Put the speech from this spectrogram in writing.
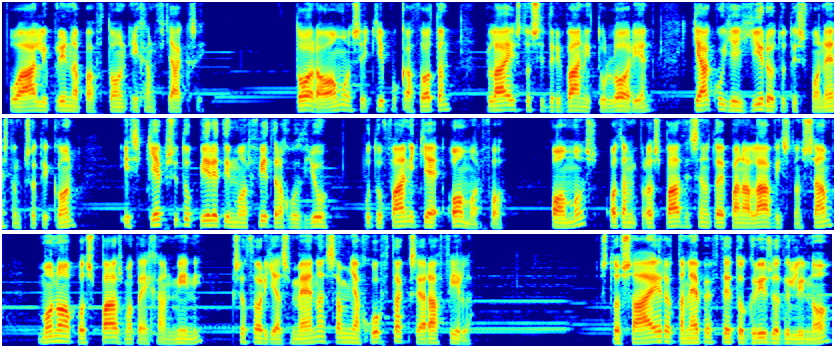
που άλλοι πριν από αυτόν είχαν φτιάξει. Τώρα όμως, εκεί που καθόταν, πλάι στο συντριβάνι του Λόριεν και άκουγε γύρω του τις φωνές των ξωτικών, η σκέψη του πήρε τη μορφή τραγουδιού που του φάνηκε όμορφο. Όμως, όταν προσπάθησε να το επαναλάβει στον Σαμ, μόνο αποσπάσματα είχαν μείνει, ξεθοριασμένα σαν μια χούφτα ξερά φύλλα. Στο Σάιρ, όταν έπεφτε το γκρίζο δειλινό,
